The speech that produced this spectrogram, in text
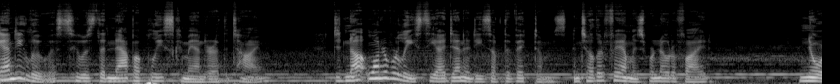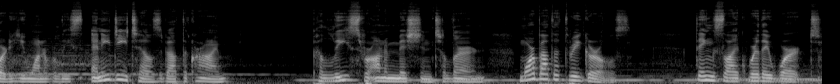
Andy Lewis, who was the Napa police commander at the time, did not want to release the identities of the victims until their families were notified nor did he want to release any details about the crime. Police were on a mission to learn more about the three girls, things like where they worked,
